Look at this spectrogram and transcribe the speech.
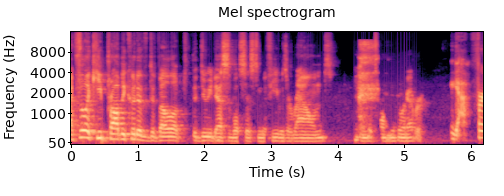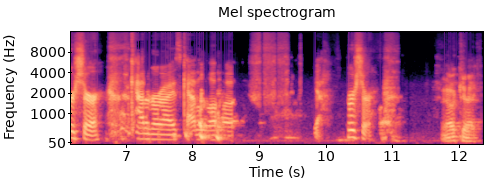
I feel like he probably could have developed the Dewey Decimal System if he was around in the 20s or whatever. yeah, for sure. Categorize, catalog. yeah, for sure. Okay.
